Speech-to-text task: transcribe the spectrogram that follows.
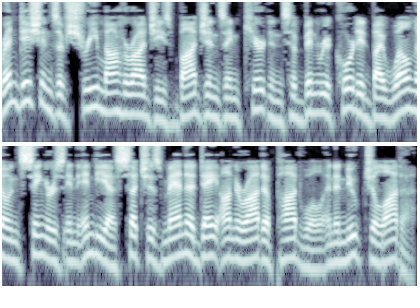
Renditions of Sri Maharaji's bhajans and kirtans have been recorded by well-known singers in India such as Manna Dey Anuradha Paudwal and Anup Jalota.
